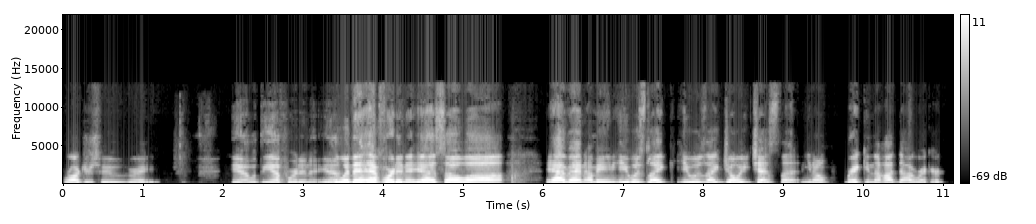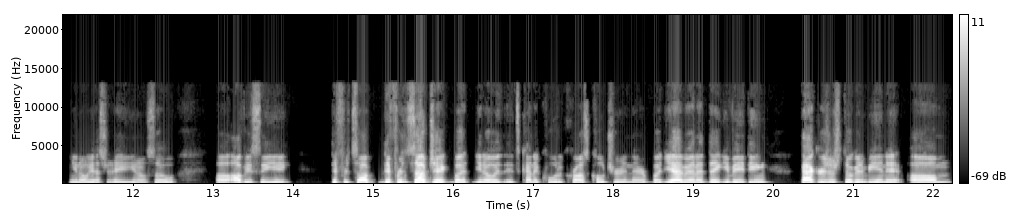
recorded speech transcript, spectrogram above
Rodgers who, right? Yeah, with the F word in it. Yeah. With the F word in it. Yeah. So uh yeah, man. I mean, he was like he was like Joey Chestnut, you know, breaking the hot dog record, you know, yesterday, you know. So uh obviously different sub different subject, but you know it, it's kind of cool to cross culture in there. But yeah, man, I think if anything, Packers are still going to be in it. Um,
